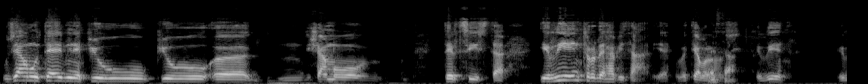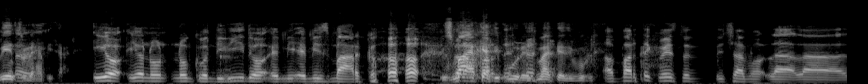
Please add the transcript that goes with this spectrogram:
usiamo un termine più, più eh, diciamo, terzista, il rientro dei capitali. Ecco, mettiamolo esatto. così. Il rientro, il rientro eh. dei capitali io, io non, non, condivido e mi, e mi smarco. Smarcati parte, pure, smarcati pure. A parte questo, diciamo, la, la,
